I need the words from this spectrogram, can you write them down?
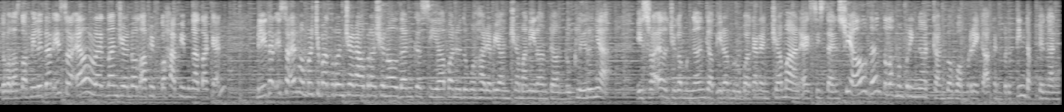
Kepala Staf Militer Israel, Letnan Jenderal Afif Kohafi mengatakan, militer Israel mempercepat rencana operasional dan kesiapan untuk menghadapi ancaman Iran dan nuklirnya. Israel juga menganggap Iran merupakan ancaman eksistensial dan telah memperingatkan bahwa mereka akan bertindak dengan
